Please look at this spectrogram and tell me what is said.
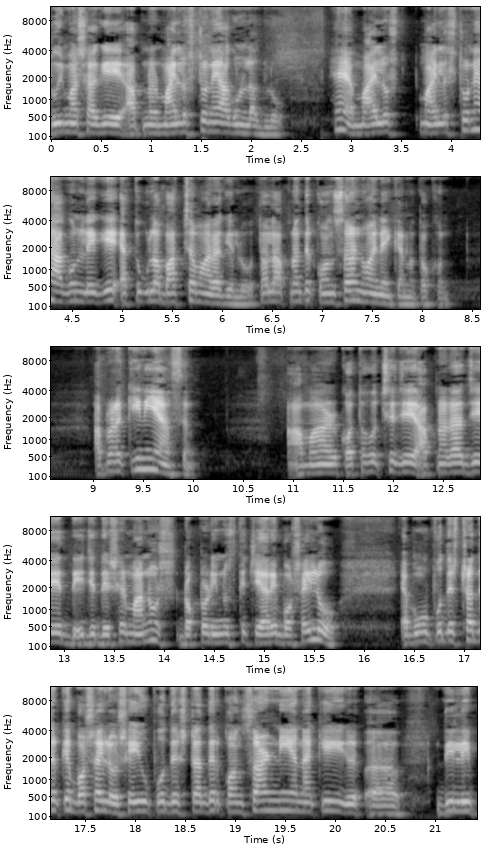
দুই মাস আগে আপনার মাইলস্টোনে আগুন লাগল। হ্যাঁ মাইলস মাইলস্টোনে আগুন লেগে এতগুলা বাচ্চা মারা গেল। তাহলে আপনাদের কনসার্ন হয় নাই কেন তখন? আপনারা কি নিয়ে আসেন আমার কথা হচ্ছে যে, আপনারা যে এই যে দেশের মানুষ, ডক্টর ইনুসকে চেয়ারে বসাইলো এবং উপদেষ্টাদেরকে বসাইলো, সেই উপদেষ্টাদের কনসার্ন নিয়ে নাকি দিলীপ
